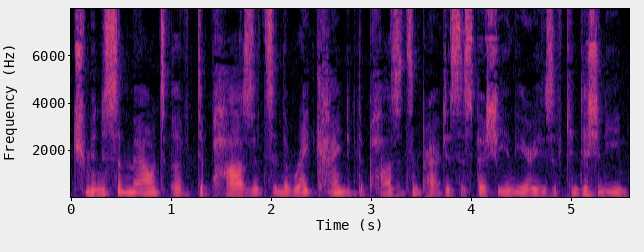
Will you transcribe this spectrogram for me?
tremendous amount of deposits and the right kind of deposits in practice, especially in the areas of conditioning,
